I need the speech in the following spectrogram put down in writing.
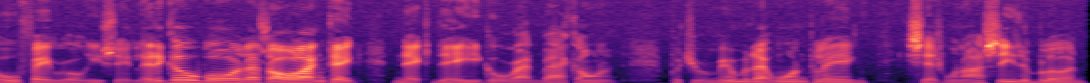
old Pharaoh. He said, Let it go, boys. That's all I can take. Next day, he'd go right back on it. But you remember that one plague? He says, When I see the blood,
